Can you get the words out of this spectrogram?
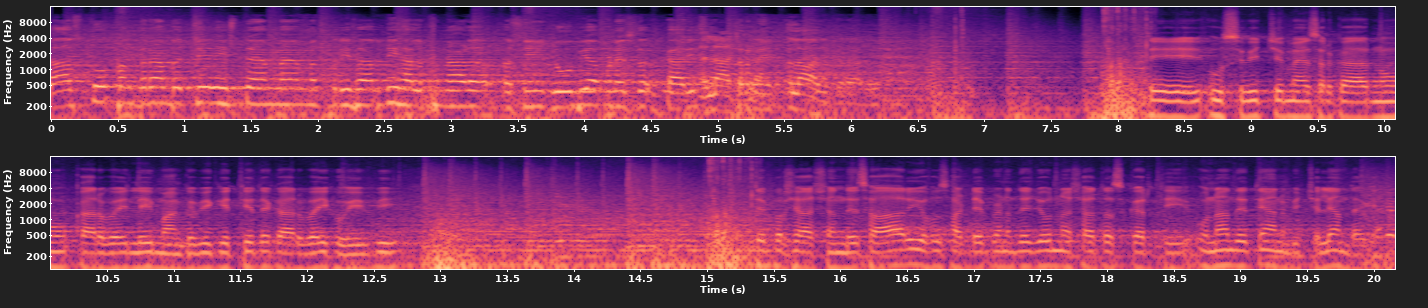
10 ਤੋਂ 15 ਬੱਚੇ ਇਸ ਟਾਈਮ ਮੈਂ ਮੰਤਰੀ ਸਾਹਿਬ ਦੀ ਹੈਲਪ ਨਾਲ ਅਸੀਂ ਜੋ ਵੀ ਆਪਣੇ ਸਰਕਾਰੀ ਇਲਾਜ ਸੈਕਟਰ ਨੇ ਕਰਾ- ਇਲਾਜ ਕਰਾ ਰਹੇ ਹਾਂ। ਤੇ ਉਸ ਵਿੱਚ ਮੈਂ ਸਰਕਾਰ ਨੂੰ ਕਾਰਵਾਈ ਲਈ ਮੰਗ ਵੀ ਕੀਤੀ ਤੇ ਕਾਰਵਾਈ ਹੋਈ ਵੀ। ਤੇ ਪ੍ਰਸ਼ਾਸਨ ਦੇ ਸਾਰੇ ਉਹ ਸਾਡੇ ਪਿੰਡ ਦੇ ਜੋ ਨਸ਼ਾ ਤਸਕਰ ਸੀ ਉਹਨਾਂ ਦੇ ਧਿਆਨ ਵਿੱਚ ਲਿਆਂਦਾ ਗਿਆ।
